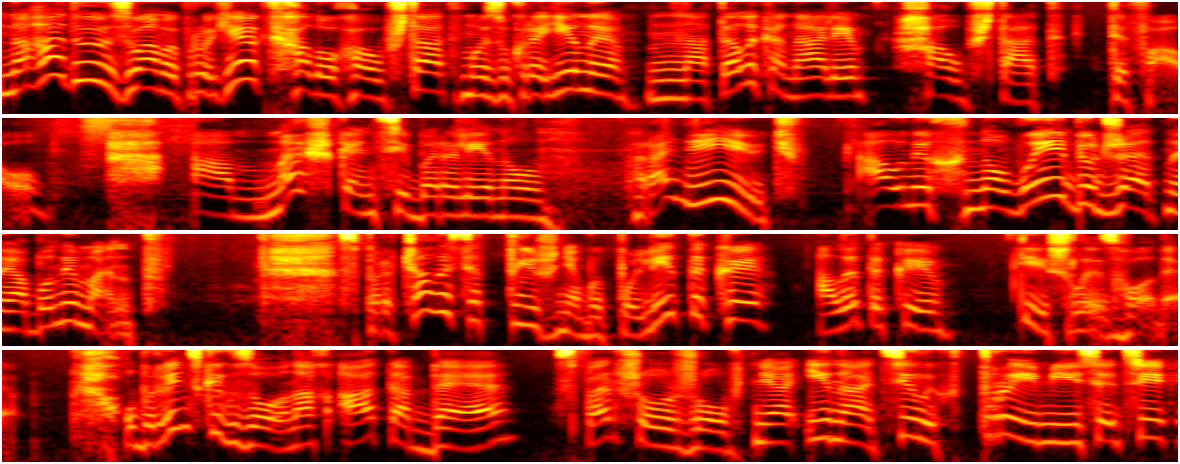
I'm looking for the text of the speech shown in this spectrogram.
Нагадую, з вами проєкт Хало Хаупштадт. Ми з України на телеканалі Хаупштадт ТВ. А мешканці Берліну радіють. А у них новий бюджетний абонемент. Сперечалися тижнями політики, але таки дійшли згоди. У берлінських зонах А та Б з 1 жовтня і на цілих три місяці,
